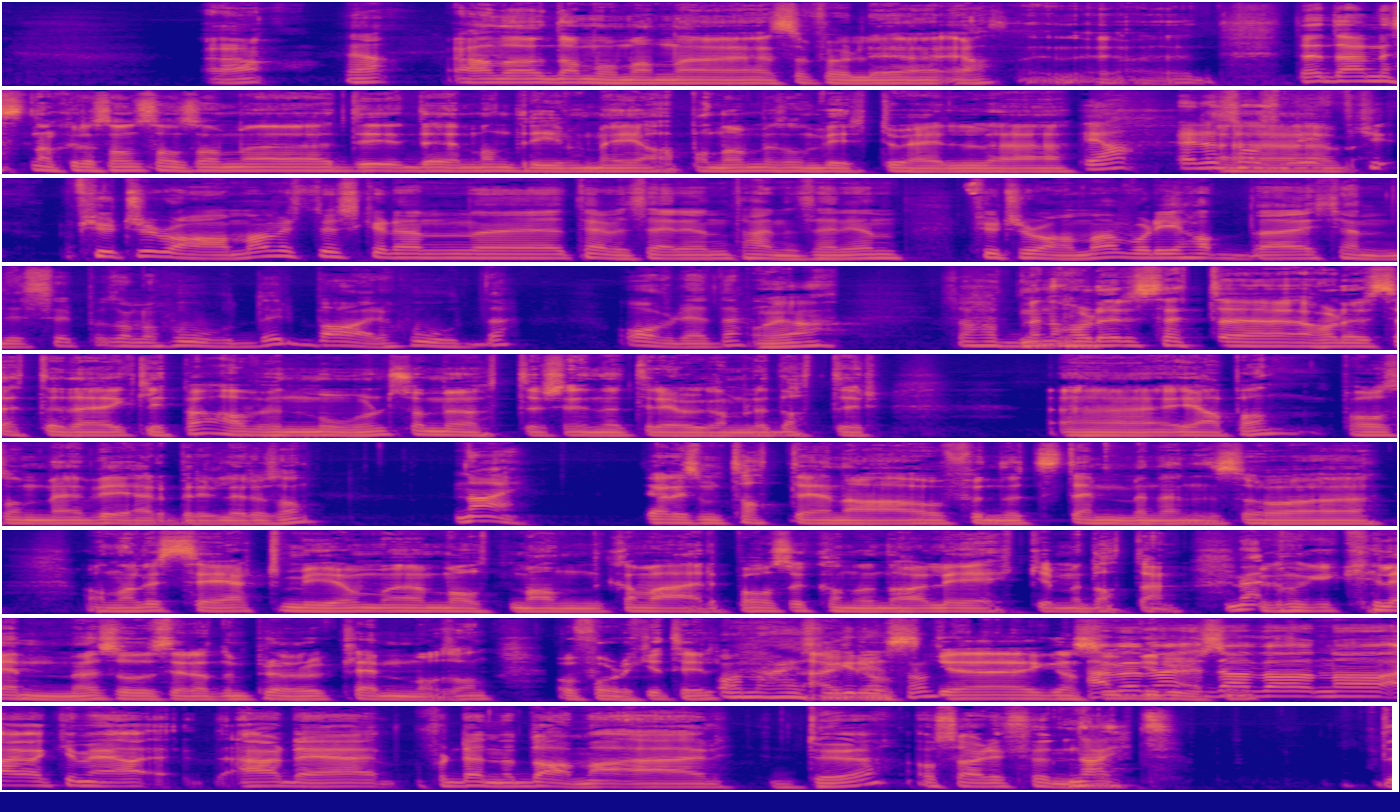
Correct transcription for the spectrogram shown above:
Ja. Ja. Ja, da, da må man eh, selvfølgelig ja, eh, det, det er nesten akkurat sånn, sånn som eh, de, det man driver med i Japan nå, med sånn virtuell Ja, eller sånn som i Futurama, hvis du husker den TV-serien, tegneserien Futurama, hvor de hadde kjendiser på sånne hoder, bare hodet, overlevde. Oh, ja. Så hadde Men har dere, sett, har dere sett det klippet av hun moren som møter sine tre år gamle datter uh, i Japan? På sånn med VR-briller og sånn? Nei. De har liksom tatt DNA og funnet stemmen hennes og eh, analysert mye om eh, måten man kan være på, og så kan hun da leke med datteren. Men- du kan ikke klemme, så du ser at hun prøver å klemme og sånn, og får det ikke til. Å nei, så det er grusomt. ganske, ganske Nei, men, men, da, grusomt. nå er jeg ikke med. Er det For denne dama er død, og så har de funnet Nei.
